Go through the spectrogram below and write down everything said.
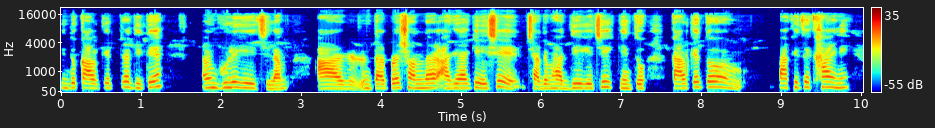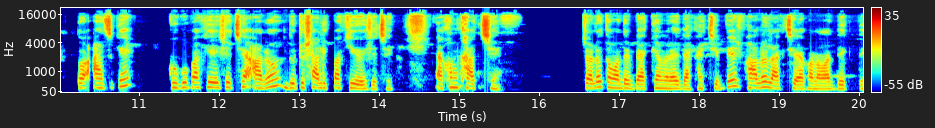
কিন্তু কালকেরটা দিতে আমি ভুলে গিয়েছিলাম। আর তারপরে সন্ধ্যার আগে আগে এসে ছাদে ভাত দিয়ে গেছি, কিন্তু কালকে তো পাখিতে খায়নি। তো আজকে কুকু পাখি এসেছে, আরও দুটো শালিক পাখিও এসেছে। এখন খাচ্ছে। চলো তোমাদের ব্যাক ক্যামেরায় দেখাচ্ছি। বেশ ভালো লাগছে এখন আমার দেখতে।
